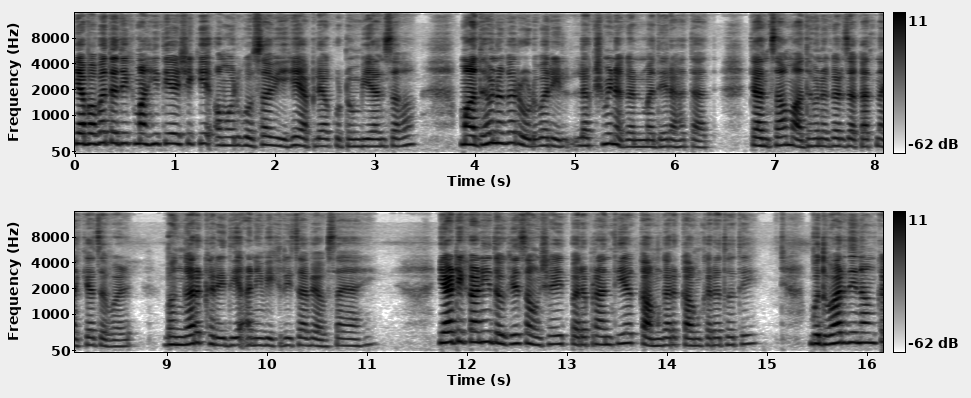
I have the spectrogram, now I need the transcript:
याबाबत अधिक माहिती अशी की अमोल गोसावी हे आपल्या कुटुंबियांसह माधवनगर रोडवरील लक्ष्मीनगरमध्ये राहतात. त्यांचा माधवनगर जकात नाक्याजवळ भंगार खरेदी आणि विक्रीचा व्यवसाय आहे. या ठिकाणी दोघे संशयित परप्रांतीय कामगार काम करत होते. बुधवार दिनांक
